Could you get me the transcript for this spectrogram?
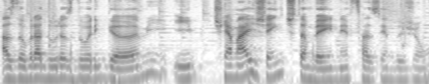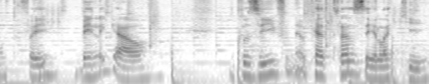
as dobraduras do origami e tinha mais gente também, né, fazendo junto. Foi bem legal. Inclusive, né, eu quero trazê-la aqui.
